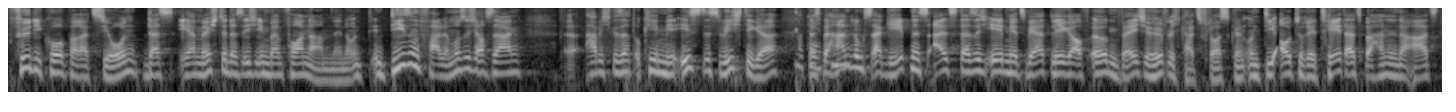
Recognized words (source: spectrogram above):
für die Kooperation, dass er möchte, dass ich ihn beim Vornamen nenne. Und in diesem Falle muss ich auch sagen, äh, habe ich gesagt, okay, mir ist es wichtiger, Okay. das Behandlungsergebnis, als dass ich eben jetzt Wert lege auf irgendwelche Höflichkeitsfloskeln. Und die Autorität als behandelnder Arzt,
